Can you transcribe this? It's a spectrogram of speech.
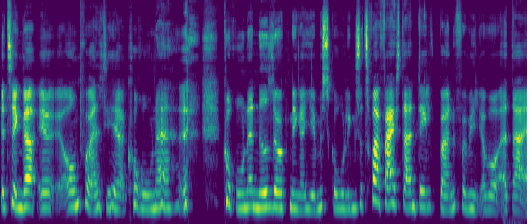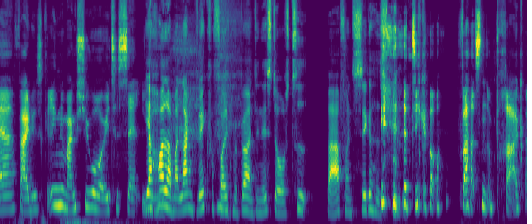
Jeg tænker, øh, ovenpå alle de her corona, øh, corona-nedlukninger, hjemmeskoling, så tror jeg faktisk, der er en del børnefamilier, hvor at der er faktisk rimelig mange syvårige til salg. Jeg holder mig langt væk fra folk med børn det næste års tid, bare for en sikkerheds skyld. de går bare sådan og prakker.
